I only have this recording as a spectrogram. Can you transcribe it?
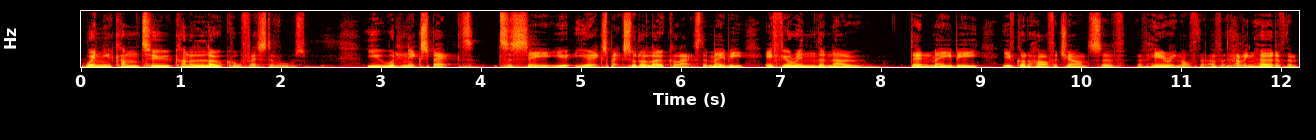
when you come to kind of local festivals, you wouldn't expect to see you. You expect sort of local acts that maybe if you're in the know. Then maybe you've got a half a chance of, of hearing of them, of Yeah. having heard of them,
